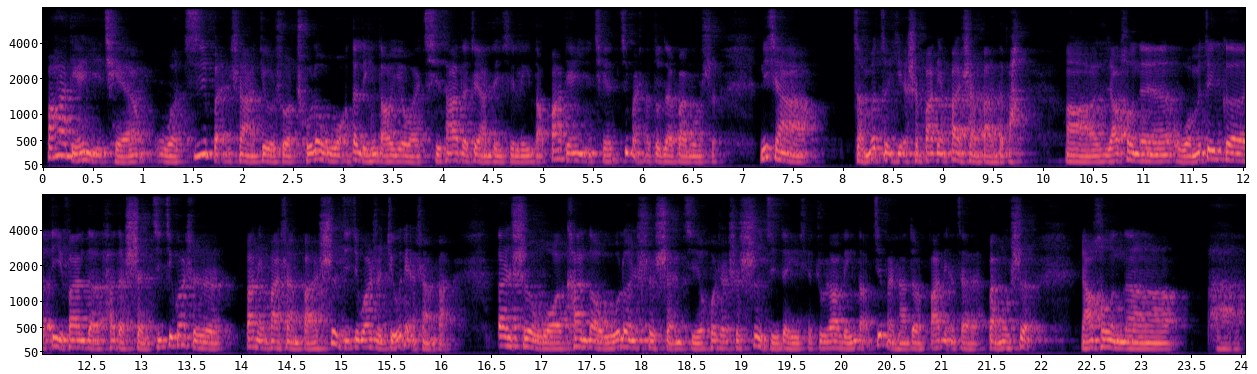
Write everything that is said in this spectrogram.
八点以前，我基本上就是说，除了我的领导以外，其他的这样的一些领导，八点以前基本上都在办公室。你想怎么走也是八点半上班的吧？啊，然后呢，我们这个地方的它的省级机关是八点半上班，市级机关是九点上班。但是我看到无论是省级或者是市级的一些主要领导，基本上都是八点在办公室，然后呢。啊，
